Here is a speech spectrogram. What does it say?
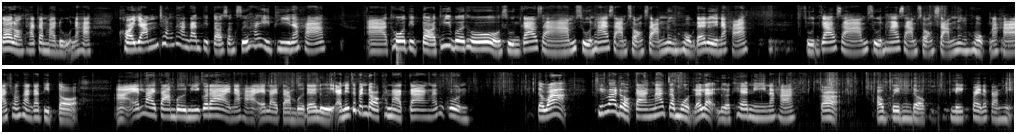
ก็ลองทักกันมาดูนะคะ ขอย้ำช่องทางการติดต่อสั่งซื้อให้อีกทีนะคะอ่าโทรติดต่อที่เบอร์โทร 0 9 3 0 5 3 2 3 1 6 ได้เลยนะคะ 0 9 3 0 5 3 2 3 1 6 นะคะ ช่องทางการติดต่ออ่าแอดไลน์ตามเบอร์นี้ก็ได้นะคะ แอดไลน์ตามเบอร์ได้เลย อันนี้จะเป็นดอกขนาดกลางนะทุกคน แต่ว่าคิดว่าดอกกลางน่าจะหมดแล้วแหละ เหลือแค่นี้นะคะ ก็เอาเป็นดอกเล็กไปแล้วกันนี่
